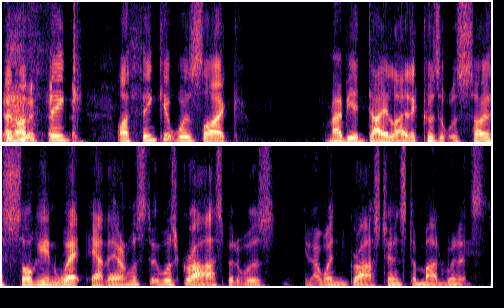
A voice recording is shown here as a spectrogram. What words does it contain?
and I think I think it was like maybe a day later because it was so soggy and wet out there. And it was it was grass, but it was you know when grass turns to mud when it's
